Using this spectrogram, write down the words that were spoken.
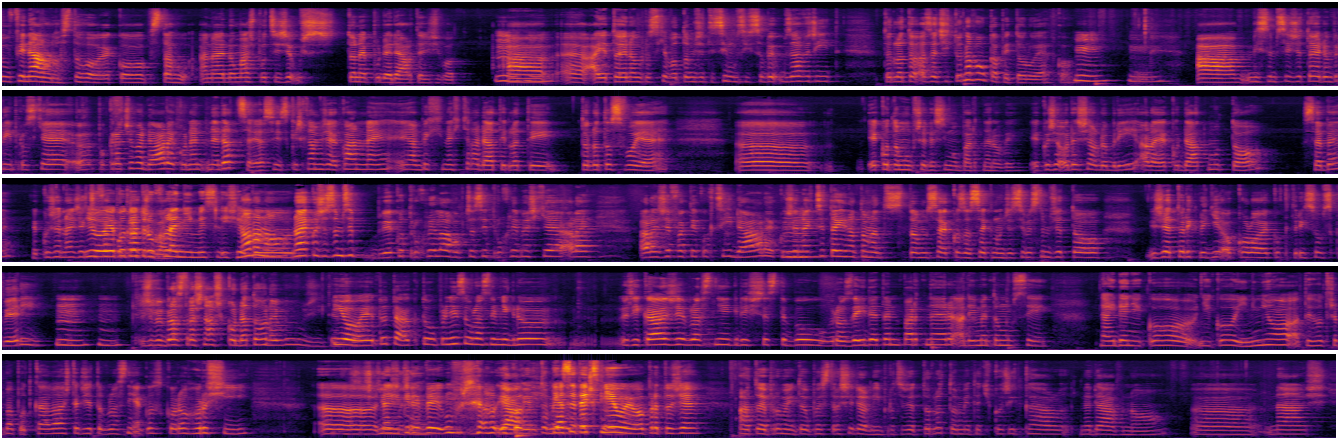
tu finálnost toho jako vztahu a najednou máš pocit, že už to nepůjde dál ten život. Mm-hmm. A, mhm. e, a je to jenom prostě o tom, že ty si musíš sobě uzavřít tohleto a začít tu novou kapitolu. Jako. Mm-hmm. A myslím si, že to je dobrý prostě e, pokračovat dál, jako ne, nedat se. Já si vždycky říkám, že jako ne, já bych nechtěla dát tyhle ty, tohleto svoje uh, jako tomu předešlému partnerovi. Jakože odešel dobrý, ale jako dát mu to, sebe, jakože ne, že chci Jo, jako pokračovat. to truchlení, myslíš? No, no, jako... no, no, no, jakože jsem si jako truchlila, občas si truchlím ještě, ale, ale že fakt jako chci jít dál, jakože mm. nechci tady na tom, na tom se jako zaseknout, že si myslím, že to, že je tolik lidí okolo, jako kteří jsou skvělí. Mm, mm. Že by byla strašná škoda toho nevyužít. Jako. Jo, je to tak, to úplně souhlasím. Někdo říká, že vlastně, když se s tebou rozejde ten partner a dejme tomu si najde někoho, někoho jiného a ty ho třeba potkáváš, takže to vlastně jako skoro horší, uh, než umře. kdyby umřel. Já, jako, vím, to já se teď směju, jo, protože... Ale to je pro mě to je úplně strašidelný, protože tohle to mi teď říkal nedávno uh, náš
